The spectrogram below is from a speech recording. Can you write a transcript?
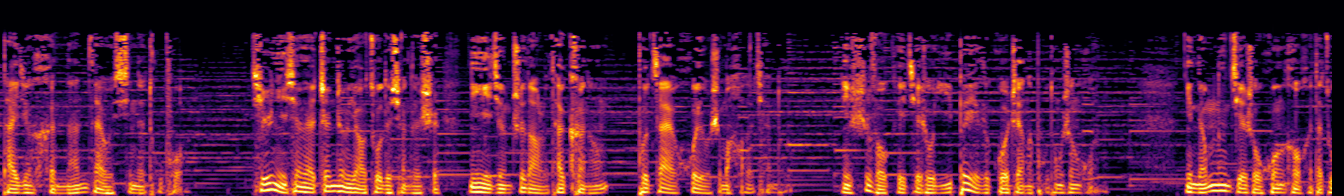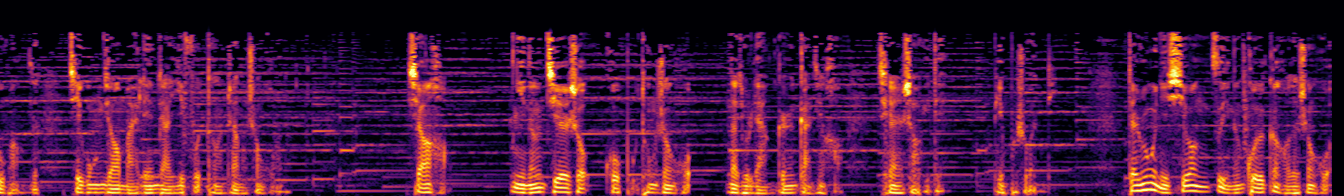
他已经很难再有新的突破。其实你现在真正要做的选择是，你已经知道了他可能不再会有什么好的前途，你是否可以接受一辈子过这样的普通生活呢？你能不能接受婚后和他租房子、挤公交、买廉价衣服等这样的生活呢？想好，你能接受过普通生活，那就两个人感情好，钱少一点，并不是问题。但如果你希望自己能过得更好的生活，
